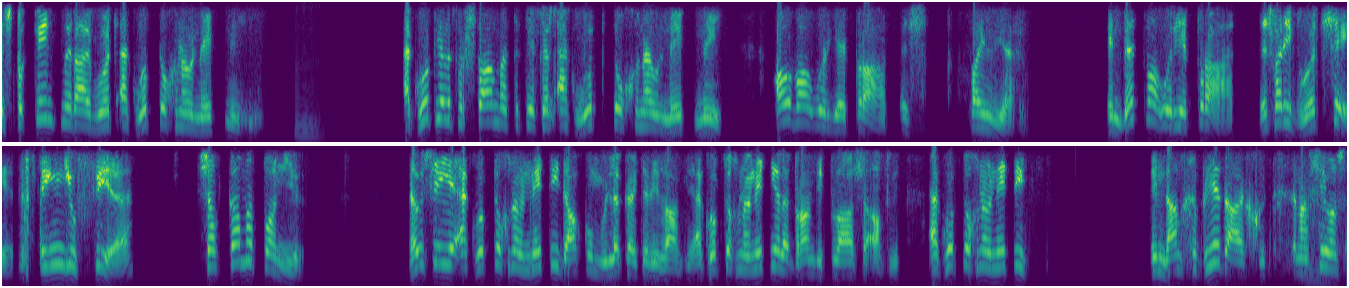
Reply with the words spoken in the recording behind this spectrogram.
is bekend met daai woord ek hoop tog nou net nie. Hmm. Ek hoop julle verstaan wat beteken ek hoop tog nou net nie. Alwaaroor jy praat is failure. En dit waaroor jy praat, Dis wat die woord sê. The thing you fear shall come upon you. Nou sê jy ek hoop tog nou net nie daar kom moeilikheid in die land nie. Ek hoop tog nou net nie hulle brand die plase af nie. Ek hoop tog nou net nie en dan gebeur daai goed en dan sê ons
